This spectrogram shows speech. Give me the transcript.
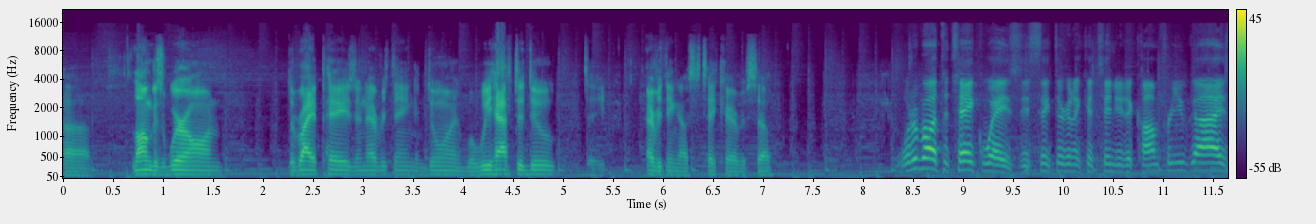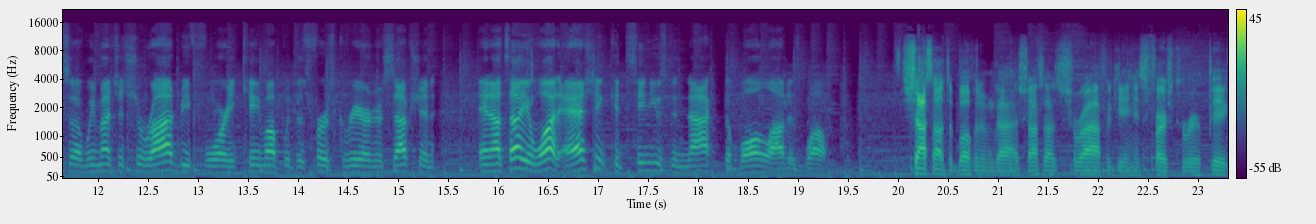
Uh, long as we're on the right page and everything and doing what we have to do, the, everything else will take care of itself. What about the takeaways? Do you think they're going to continue to come for you guys? Uh, we mentioned Sharrod before. He came up with his first career interception. And I'll tell you what, Ashtyn continues to knock the ball out as well. Shouts out to both of them guys. Shouts out to Sharrod for getting his first career pick.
